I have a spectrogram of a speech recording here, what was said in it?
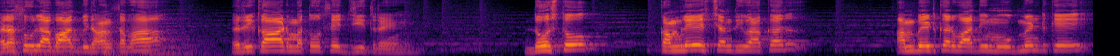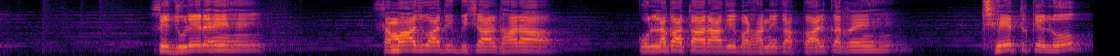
रसूलाबाद विधानसभा रिकॉर्ड मतों से जीत रहे हैं। दोस्तों कमलेश चंद दिवाकर, अंबेडकरवादी मूवमेंट के से जुड़े रहे हैं। समाजवादी विचारधारा को लगातार आगे बढ़ाने का कार्य कर रहे हैं। क्षेत्र के लोग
